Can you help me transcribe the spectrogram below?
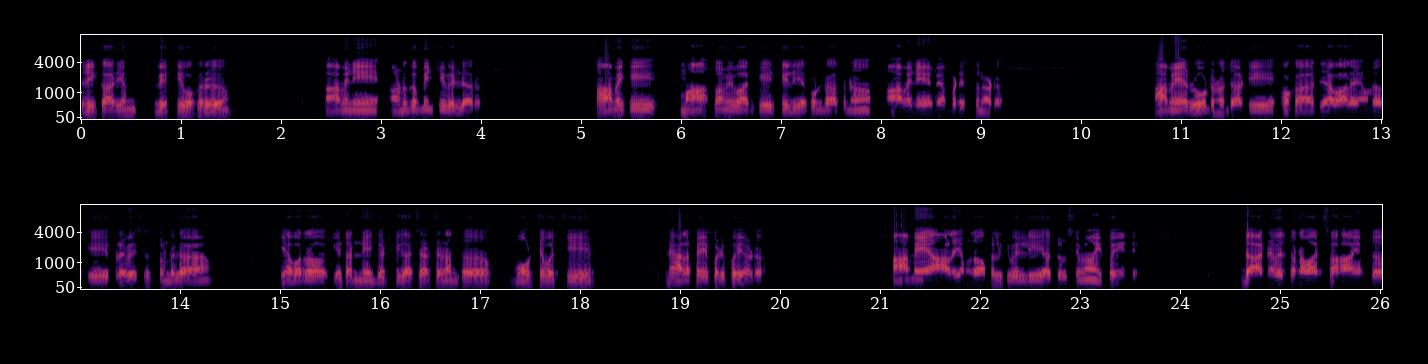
శ్రీకార్యం వ్యక్తి ఒకరు ఆమెని అనుగమించి వెళ్ళారు. ఆమెకి మహాస్వామి వారికి తెలియకుండా అతను ఆమెని వెంబడిస్తున్నాడు. ఆమె రోడ్డును దాటి ఒక దేవాలయంలోకి ప్రవేశిస్తుండగా ఎవరో ఇతన్ని గట్టిగా చేర్చడంతో మూర్చ వచ్చి నేలపై పడిపోయాడు. ఆమె ఆలయం లోపలికి వెళ్ళి అదృశ్యం అయిపోయింది. దారిన వెళ్తున్న వారి సహాయంతో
